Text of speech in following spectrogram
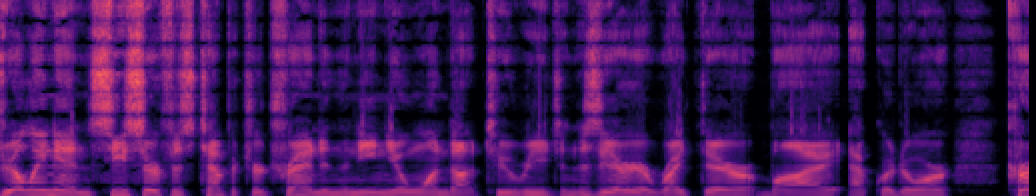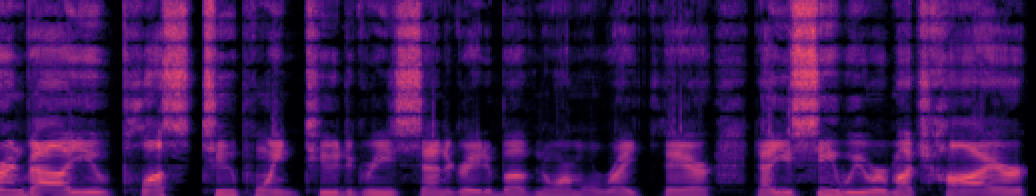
Drilling in, sea surface temperature trend in the Nino 1.2 region. This is the area right there by Ecuador. Current value plus 2.2 degrees centigrade above normal right there. Now you see we were much higher.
